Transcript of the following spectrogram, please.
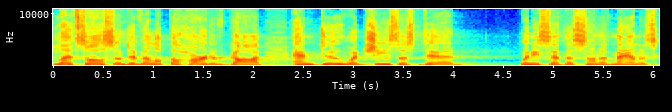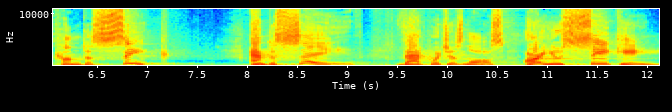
let's also develop the heart of God and do what Jesus did when he said, The Son of Man has come to seek and to save that which is lost. Are you seeking?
